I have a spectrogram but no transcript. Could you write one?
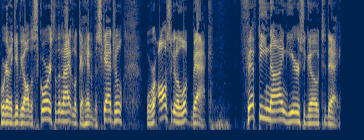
we're going to give you all the scores for the night, look ahead of the schedule. We're also going to look back 59 years ago today,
